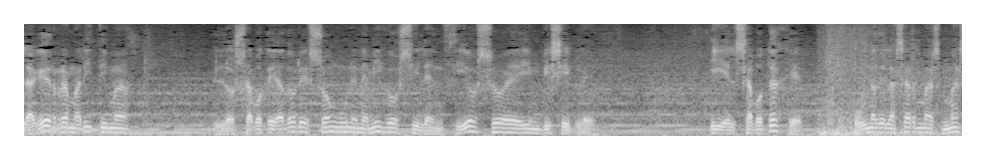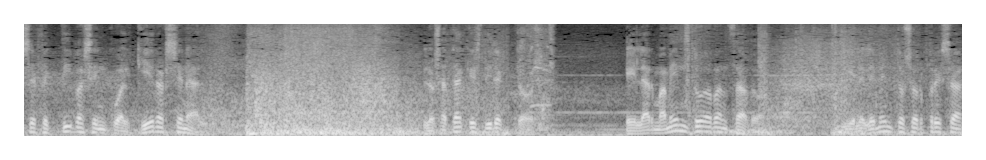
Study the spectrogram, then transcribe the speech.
la guerra marítima, los saboteadores son un enemigo silencioso e invisible. Y el sabotaje, una de las armas más efectivas en cualquier arsenal. Los ataques directos, el armamento avanzado y el elemento sorpresa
